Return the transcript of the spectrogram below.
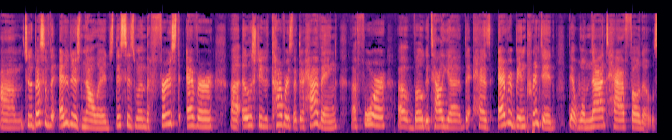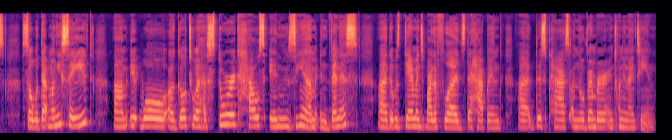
um, to the best of the editor's knowledge, this is one of the first ever uh, illustrated covers that they're having uh, for uh, Vogue Italia that has ever been printed that will not have photos. So, with that money saved, um, it will uh, go to a historic house and museum in Venice. Uh, that was damaged by the floods that happened uh, this past November in 2019.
